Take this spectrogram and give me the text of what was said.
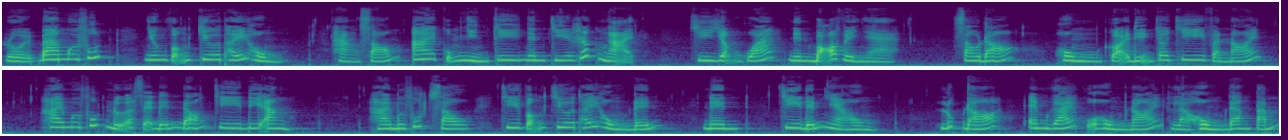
rồi 30 phút, nhưng vẫn chưa thấy Hùng. Hàng xóm ai cũng nhìn Chi nên Chi rất ngại. Chi giận quá nên bỏ về nhà. Sau đó, Hùng gọi điện cho Chi và nói 20 phút nữa sẽ đến đón Chi đi ăn. 20 phút sau, Chi vẫn chưa thấy Hùng đến, nên Chi đến nhà Hùng. Lúc đó, em gái của Hùng nói là Hùng đang tắm.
